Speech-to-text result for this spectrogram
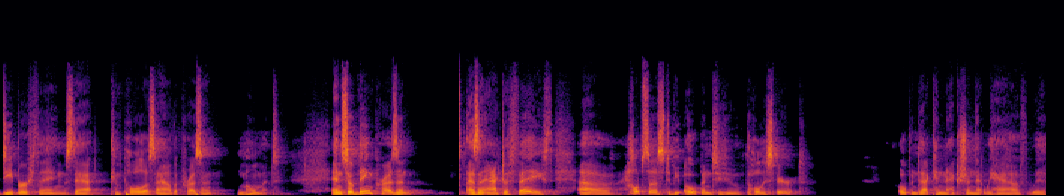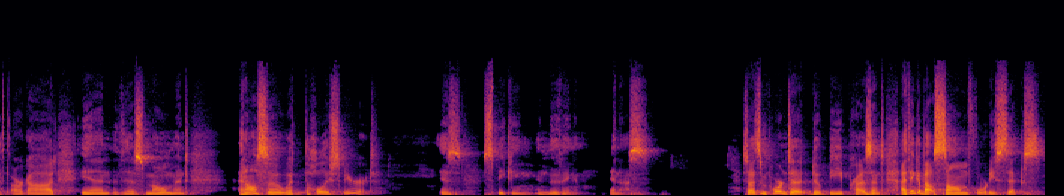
deeper things that can pull us out of the present moment. And so being present as an act of faith uh, helps us to be open to the Holy Spirit, open to that connection that we have with our God in this moment, and also what the Holy Spirit is speaking and moving in us. So it's important to, to be present. I think about Psalm 46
